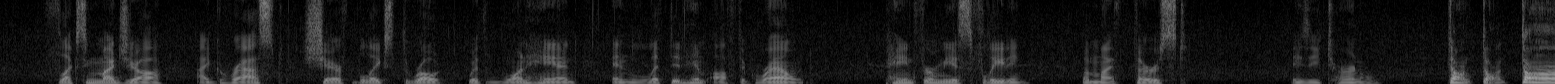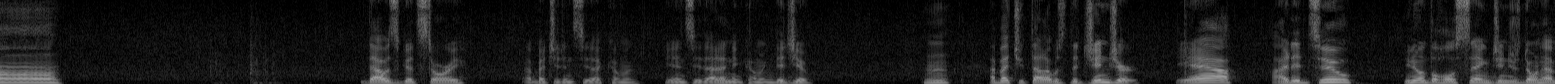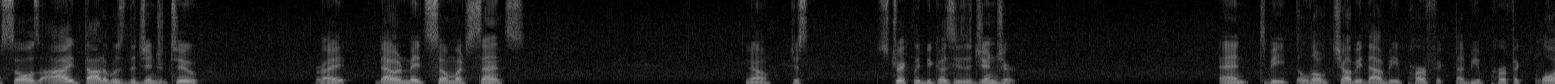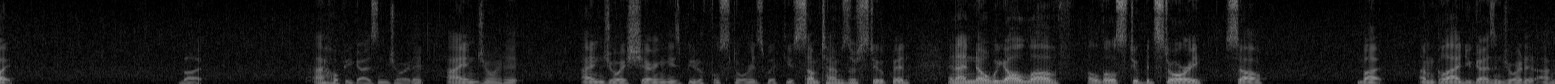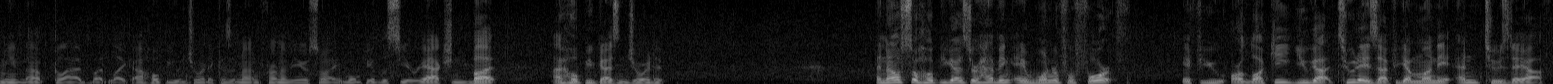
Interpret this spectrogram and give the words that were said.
Flexing my jaw, I grasped Sheriff Blake's throat with one hand and lifted him off the ground. Pain for me is fleeting, but my thirst is eternal. Dun dun dun! That was a good story. I bet you didn't see that coming. You didn't see that ending coming, did you? Hmm? I bet you thought I was the ginger. Yeah, I did too. You know the whole saying gingers don't have souls? I thought it was the ginger too. Right? That would have made so much sense. You know, just strictly because he's a ginger. And to be a little chubby, that would be perfect. That'd be a perfect ploy. But I hope you guys enjoyed it. I enjoyed it. I enjoy sharing these beautiful stories with you. Sometimes they're stupid, and I know we all love a little stupid story, so but I'm glad you guys enjoyed it. I mean, not glad, but like I hope you enjoyed it cuz I'm not in front of you, so I won't be able to see your reaction, but I hope you guys enjoyed it. And I also hope you guys are having a wonderful 4th. If you are lucky, you got 2 days off. You got Monday and Tuesday off.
